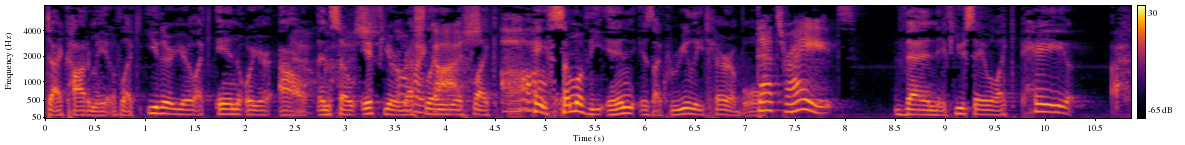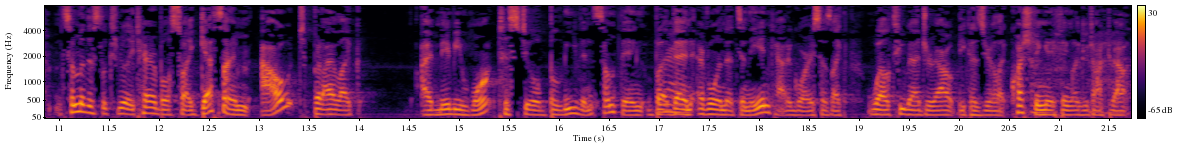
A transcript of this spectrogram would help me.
dichotomy of like either you're like in or you're out oh, and so if you're Oh wrestling with like Oh. hey some of the in is like really terrible That's right. then if you say well like hey some of this looks really terrible so I guess I'm out but I like I maybe want to still believe in something, but Right. then everyone that's in the in category says like, well, too bad you're out because you're like questioning Oh, anything like we talked about.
